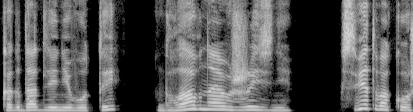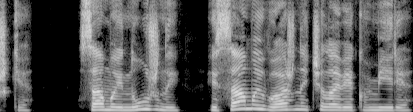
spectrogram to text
когда для него ты — главное в жизни, свет в окошке, самый нужный и самый важный человек в мире.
